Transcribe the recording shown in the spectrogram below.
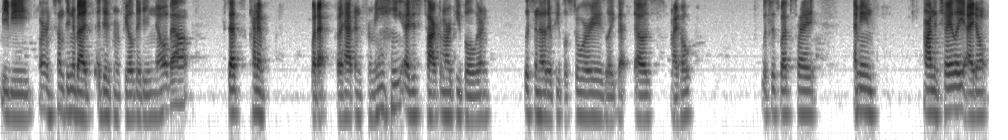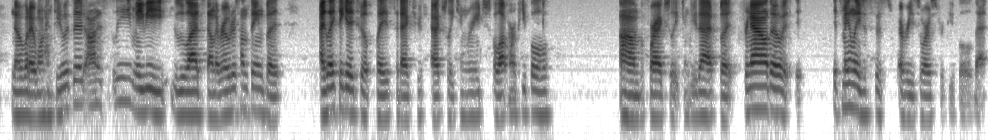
maybe learn something about a different field they didn't know about. Because that's kind of what I, what happened for me. I just talked to more people, learn, listen to other people's stories. Like that that was my hope with this website. I mean, monetarily, I don't know what I want to do with it. Honestly, maybe Google Ads down the road or something, but I'd like to get it to a place that actually actually can reach a lot more people um, before I actually can do that. But for now, though, it, it, it's mainly just, just a resource for people that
